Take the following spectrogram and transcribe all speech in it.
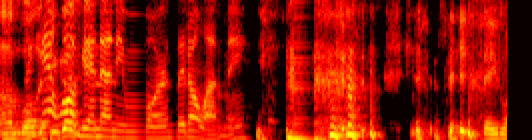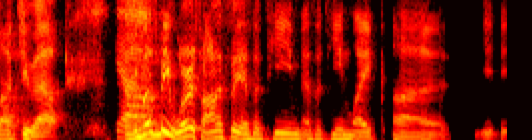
Um, well, I if can't you guys, log in anymore. They don't let me. they, they locked you out. Yeah. it must Um, be worse honestly as a team as a team like uh y- y-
